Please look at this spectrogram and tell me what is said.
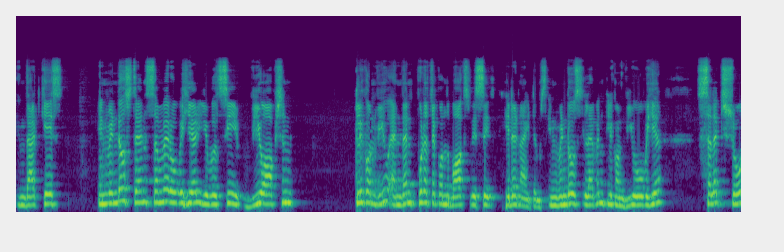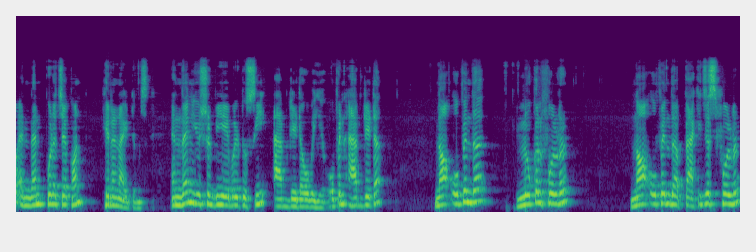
in that case, in Windows 10, somewhere over here, you will see view option. Click on view and then put a check on the box which says hidden items. In Windows 11, click on view over here, select show and then put a check on hidden items. And then you should be able to see app data over here. Open app data now open the local folder. Now open the packages folder.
